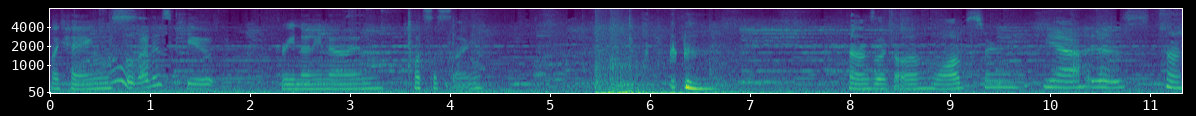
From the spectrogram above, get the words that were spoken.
Like hangs. Oh, that is cute. Three ninety nine. What's this thing? Sounds like a lobster. Yeah, it is. Huh.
